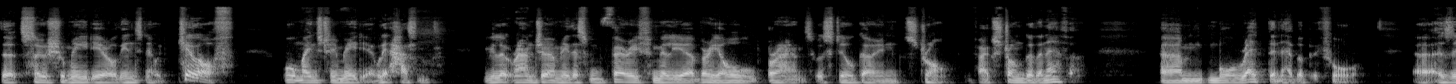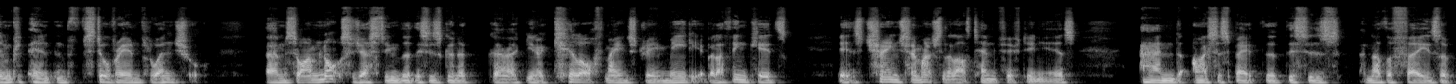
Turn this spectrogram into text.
that social media or the internet would kill off all mainstream media. Well, it hasn't. If you look around Germany, there's some very familiar, very old brands who are still going strong. In fact, stronger than ever, um, more read than ever before, uh, as in, still very influential. Um, so I'm not suggesting that this is going to, uh, you know, kill off mainstream media, but I think it's it's changed so much in the last 10, 15 years. And I suspect that this is another phase of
